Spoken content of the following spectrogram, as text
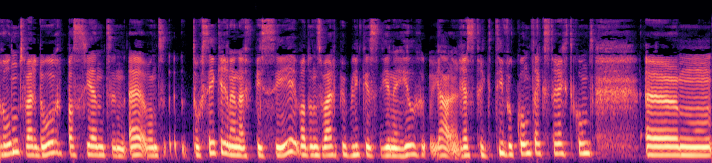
rond, waardoor patiënten, want toch zeker in een FPC, wat een zwaar publiek is, die in een heel ja, restrictieve context terechtkomt, um,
